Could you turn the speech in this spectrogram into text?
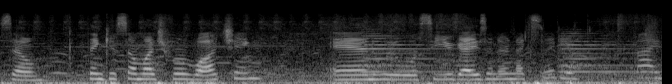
So, thank you so much for watching, and we will see you guys in our next video. Bye!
